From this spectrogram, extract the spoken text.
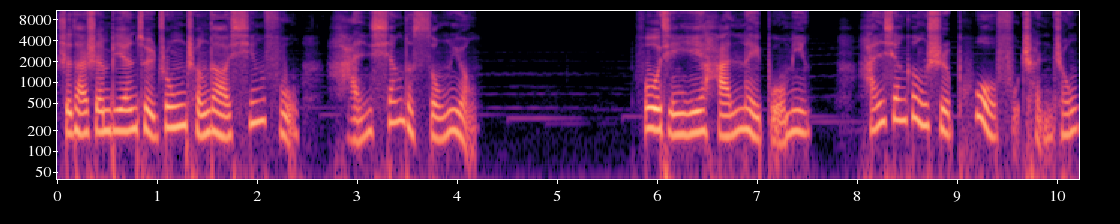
是他身边最忠诚的心腹韩香的怂恿。傅锦仪含泪搏命，韩香更是破釜沉舟。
